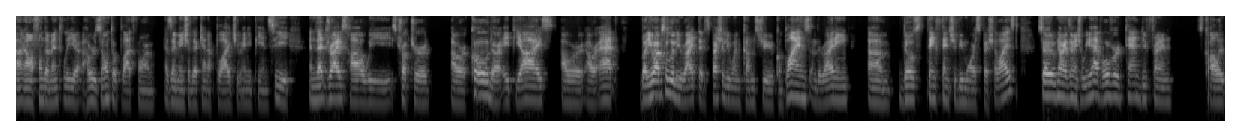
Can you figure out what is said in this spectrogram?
now fundamentally a horizontal platform as i mentioned that can apply to any P&C and that drives how we structure our code our apis our our app but you're absolutely right that especially when it comes to compliance underwriting um, those things tend to be more specialized so now, as I mentioned, we have over 10 different, let's call it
